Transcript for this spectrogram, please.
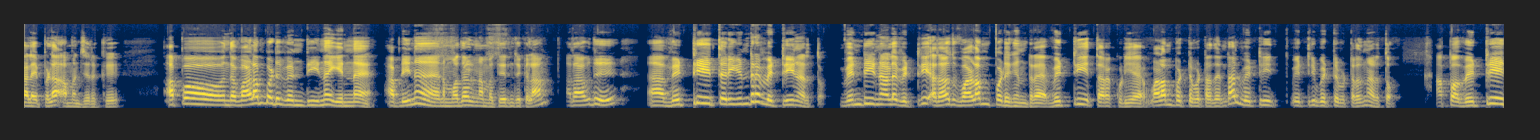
தலைப்பில் அமைஞ்சிருக்கு. அப்போது இந்த வளம்படு வென்றினா என்ன? அப்படின்னு நம்ம முதல்ல நம்ம தெரிஞ்சுக்கலாம். அதாவது வெற்றியை தருகின்ற வெற்றின்னு அர்த்தம். வென்றினால வெற்றி அதாவது வளம் படுகின்ற வெற்றியை தரக்கூடிய வளம் பட்டு விட்டது என்றால் வெற்றி வெற்றி பெற்று விட்டதுன்னு அர்த்தம். அப்போ வெற்றியை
